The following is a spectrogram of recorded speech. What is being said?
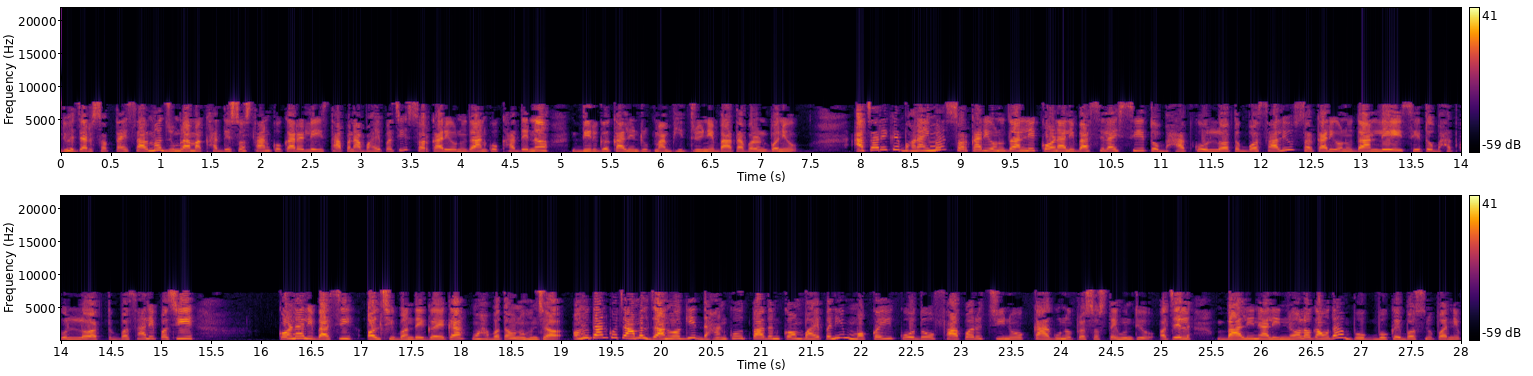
दुई हजार सत्ताइस सालमा जुम्लामा खाद्य संस्थानको कार्यालय स्थापना भएपछि सरकारी अनुदानको खाद्यान्न दीर्घकालीन रूपमा भित्रिने वातावरण बन्यो। आचार्यकै भनाईमा सरकारी अनुदानले कर्णालीवासीलाई सेतो भातको लत बसाल्यो। सरकारी अनुदानले सेतो भातको लत बसालेपछि कर्णालीवासी अल्छी बन्दै गएका उहाँ बताउनुहुन्छ। अनुदानको चामल जानु अघि धानको उत्पादन कम भए पनि मकै कोदो फापर चिनो कागुनो प्रशस्तै हुन्थ्यो। अचेल बाली नाली नलगाउँदा भोक भोकै बस्नुपर्ने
